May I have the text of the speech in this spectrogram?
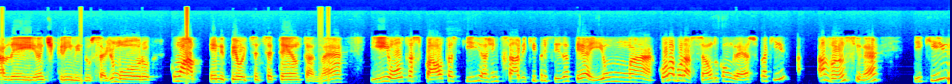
a lei anticrime do Sérgio Moro, como a MP 870, né, e outras pautas que a gente sabe que precisa ter aí uma colaboração do Congresso para que avance, né, e que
